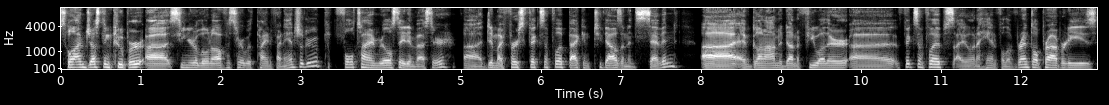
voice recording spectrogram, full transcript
So I'm Justin Cooper, uh, senior loan officer with Pine Financial Group, full time real estate investor. Uh, did my first fix and flip back in 2007. Uh, I've gone on and done a few other uh, fix and flips. I own a handful of rental properties,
